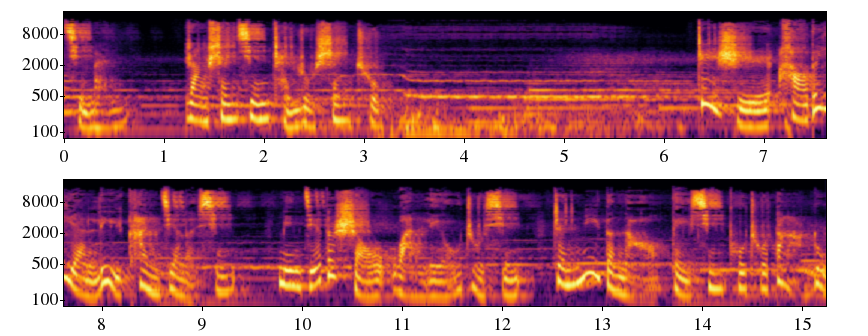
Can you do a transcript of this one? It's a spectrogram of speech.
起门，让身心沉入深处。这时，好的眼力看见了心，敏捷的手挽留住心，缜密的脑给心铺出大路，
